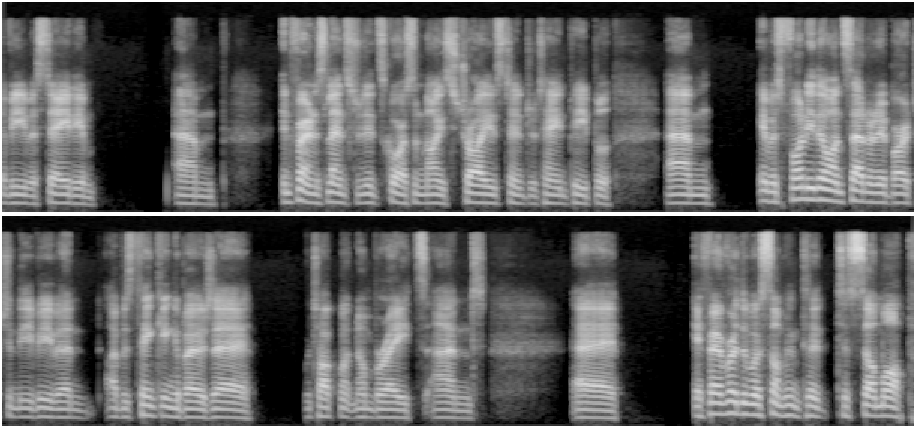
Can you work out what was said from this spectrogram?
Aviva Stadium. Um in fairness, Leinster did score some nice tries to entertain people. Um, it was funny though on Saturday, Birch and the Aviva, and I was thinking about uh, we're talking about number eight, and uh, if ever there was something to to sum up,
